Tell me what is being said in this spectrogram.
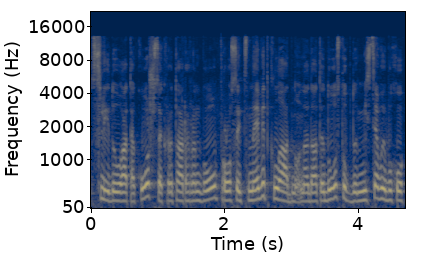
сліду. А також секретар РНБО просить невідкладно надати доступ до місця вибуху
